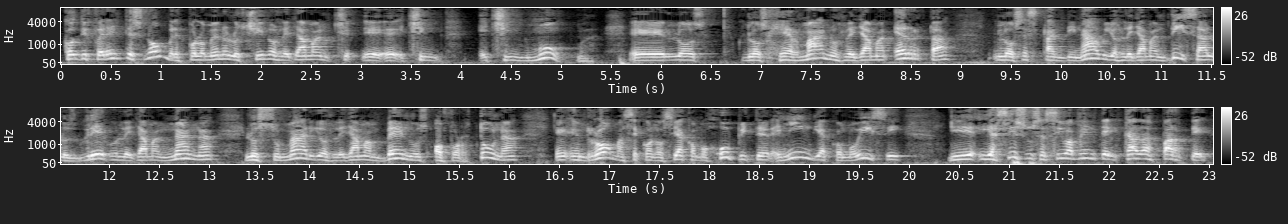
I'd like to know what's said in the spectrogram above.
con diferentes nombres. Por lo menos los chinos le llaman eh, eh, Chingmu, eh, los, los germanos le llaman Erta, los escandinavios le llaman Disa, los griegos le llaman Nana, los sumarios le llaman Venus o Fortuna, en, Roma se conocía como Júpiter, en India como Isi, y así sucesivamente en cada parte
